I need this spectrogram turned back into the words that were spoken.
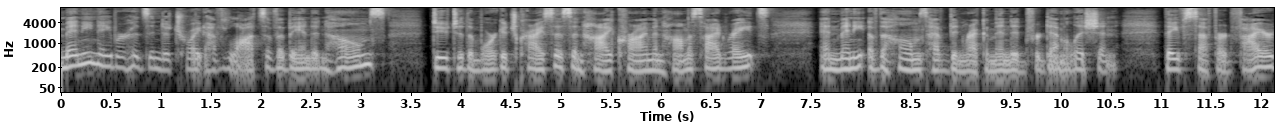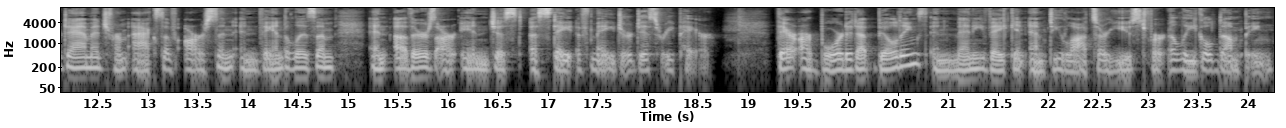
Many neighborhoods in Detroit have lots of abandoned homes due to the mortgage crisis and high crime and homicide rates and many of the homes have been recommended for demolition. They've suffered fire damage from acts of arson and vandalism, and others are in just a state of major disrepair. There are boarded up buildings, and many vacant empty lots are used for illegal dumping.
